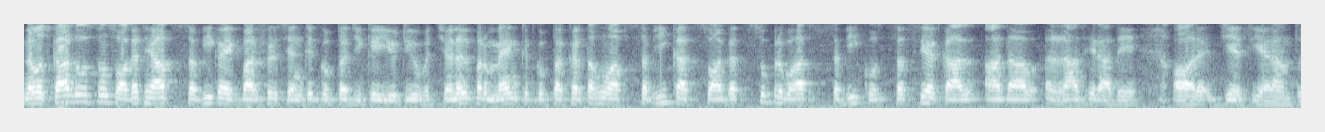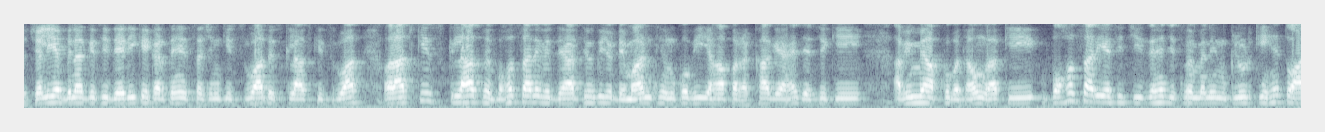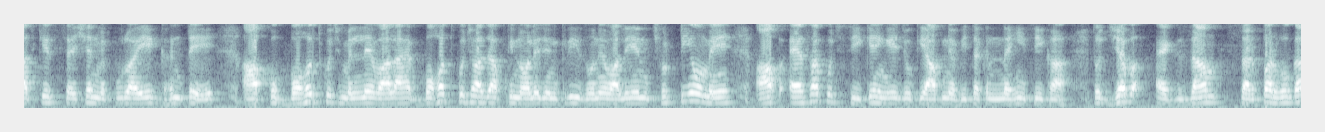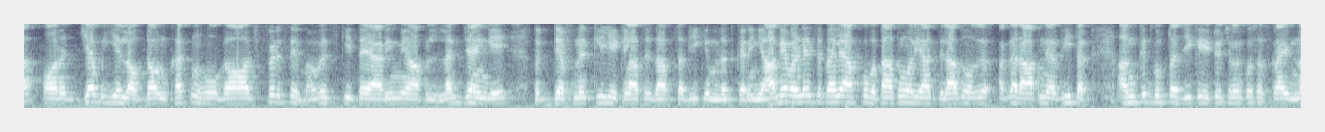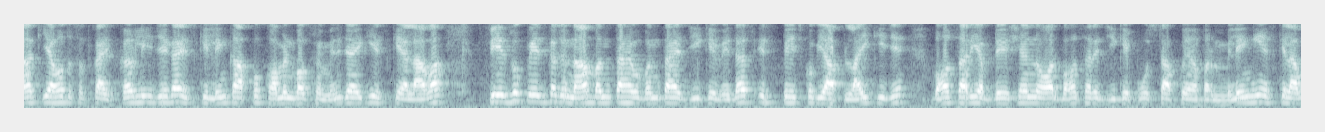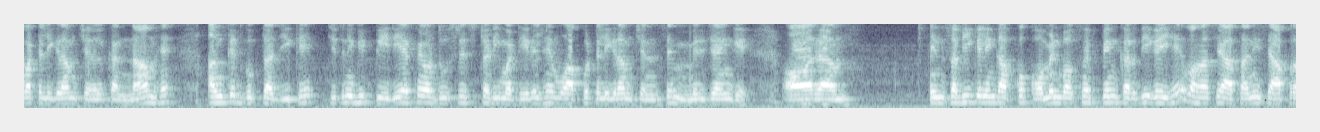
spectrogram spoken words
नमस्कार दोस्तों, स्वागत है आप सभी का एक बार फिर से अंकित गुप्ता जी के YouTube चैनल पर। मैं अंकित गुप्ता करता हूँ आप सभी का स्वागत। सुप्रभात सभी को सत्यकाल आदाब, राधे राधे और जय सिया राम। तो चलिए, बिना किसी देरी के करते हैं सेशन की शुरुआत, इस क्लास की शुरुआत। और आज की इस क्लास में बहुत सारे विद्यार्थियों की जो डिमांड थी, उनको भी यहाँ पर रखा गया है। जैसे कि अभी मैं आपको बताऊँगा कि बहुत सारी ऐसी चीज़ें हैं जिसमें मैंने इंक्लूड की हैं। तो आज के सेशन में पूरा एक घंटे आपको बहुत कुछ मिलने वाला है, बहुत कुछ आज आपकी नॉलेज इंक्रीज होने वाली है। इन छुट्टियों में आप ऐसा कुछ सीखेंगे जो कि आपने अभी तक नहीं सीखा। तो जब एग्ज़ाम सर पर होगा और जब ये लॉकडाउन खत्म होगा और फिर से भविष्य की तैयारी में आप लग जाएँगे तो डेफिनेटली ये क्लासेस आप सभी की मदद करेंगे। आगे बढ़ने से पहले आपको बता दूँ और याद दिला दूँ अगर, अगर आपने अभी तक अंकित गुप्ता जी के यूट्यूब चैनल को सब्सक्राइब ना किया हो तो सब्सक्राइब कर लीजिएगा। इसकी लिंक आपको कॉमेंट बॉक्स में मिल जाएगी। इसके अलावा फेसबुक पेज का जो नाम बनता है, वो बनता है जी के वेदस इस पेज को भी आप लाइक कीजिए। बहुत सारी अपडेशन और बहुत सारे जी के पोस्ट आपको यहाँ पर मिलेंगे। इसके अलावा टेलीग्राम चैनल का नाम है अंकित गुप्ता जी के जितनी भी पीडीएफ हैं और दूसरे स्टडी मटेरियल हैं, वो आपको टेलीग्राम चैनल से मिल जाएँगे। और इन सभी के लिंक आपको कमेंट बॉक्स में पिन कर दी गई है, वहाँ से आसानी से आप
